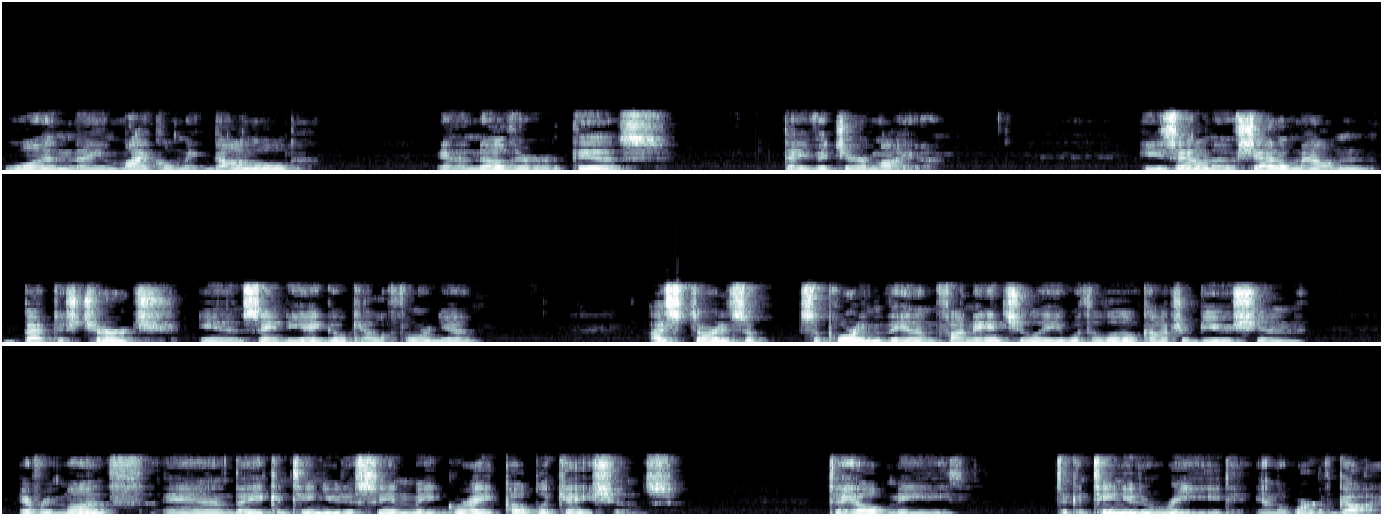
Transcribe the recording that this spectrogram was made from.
one named Michael McDonald, and another, this David Jeremiah. He's out of Shadow Mountain Baptist Church in San Diego, California. I started su- supporting them financially with a little contribution every month, and they continue to send me great publications to help me to continue to read in the Word of God.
